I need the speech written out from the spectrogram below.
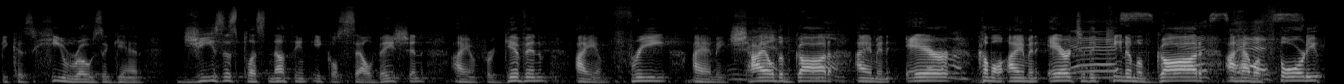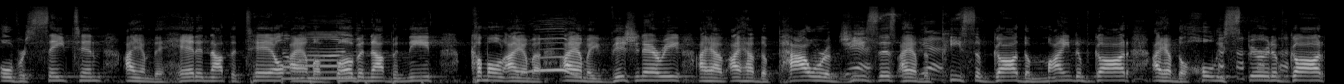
because he rose again. Jesus plus nothing equals salvation. I am forgiven. I am free. I am a child of God. I am an heir. Come on. Come on. I am an heir to the kingdom of God. yes, I have yes. authority over Satan. I am the head and not the tail. Come I am on. above and not beneath. Come on. I am a I am a visionary. I have I have the power of Yes, Jesus. I have yes. the peace of God, the mind of God. I have the Holy Spirit of God.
